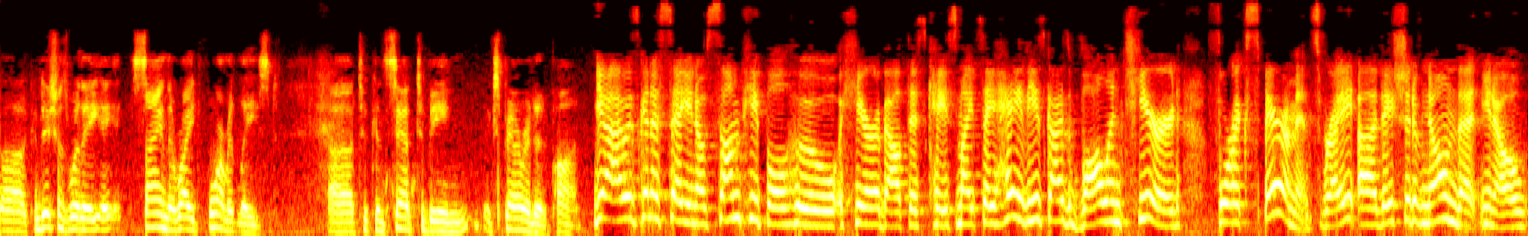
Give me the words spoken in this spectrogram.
uh, conditions where they sign the right form at least. Uh, to consent to being experimented upon. Yeah, I was going to say, you know, some people who hear about this case might say, hey, these guys volunteered for experiments, right? Uh, they should have known that, you know,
